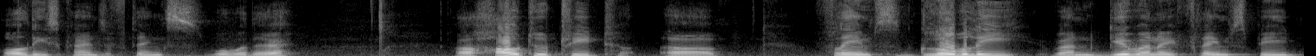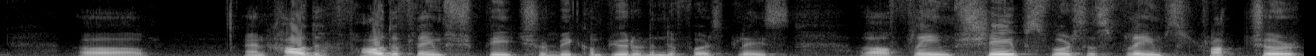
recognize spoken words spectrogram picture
all these kinds of things over there. Uh, how to treat uh, flames globally when given a flame speed uh, and how the how the flame speed should be computed in the first place flame shapes versus flame structure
